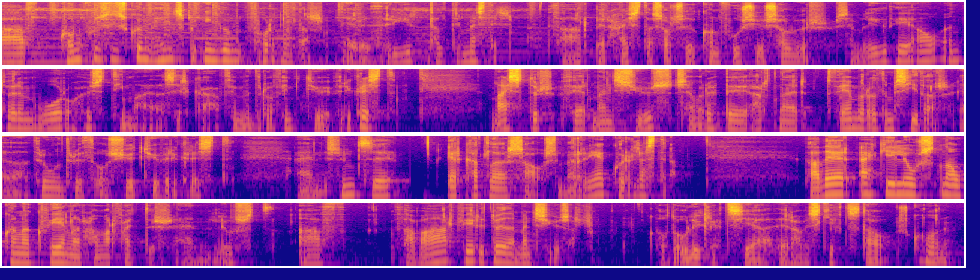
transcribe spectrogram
Af konfúsískum hinsbyggingum fornaldar eru þrýr taldir mestir. Þar ber hæsta sálsögðu konfúsíu sjálfur sem ligði á öndverum vor og hausttíma eða cirka 550 fyrir Krist. Næstur fer Mencius sem var uppi hartnær tveimur öldum síðar eða 370 fyrir Krist en stundsi er kallaður sá sem rekur lestina. Það er ekki ljóst nákvæmlega hvenar hann var fættur en ljóst að það var fyrir döða Menciusar þóttu ólíklegt sé að þeir hafi skiptst á skoðunum.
